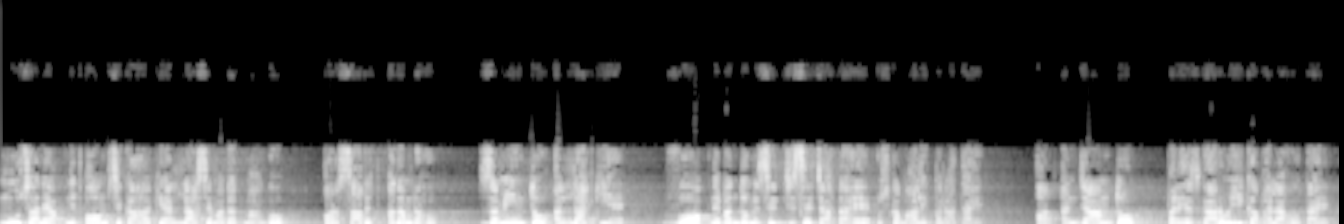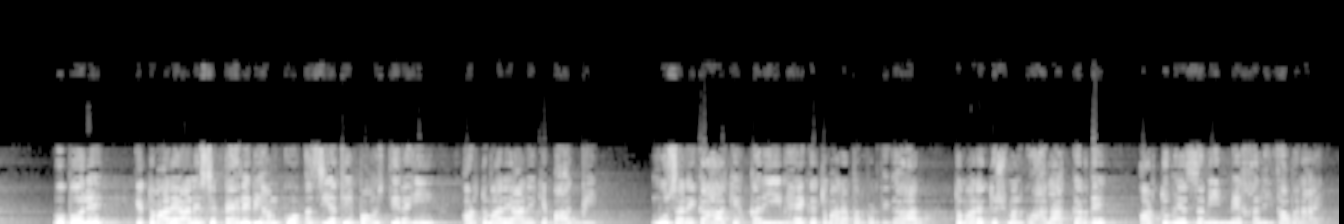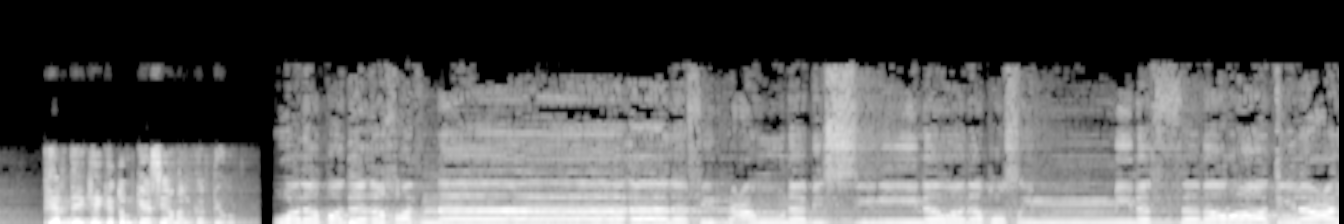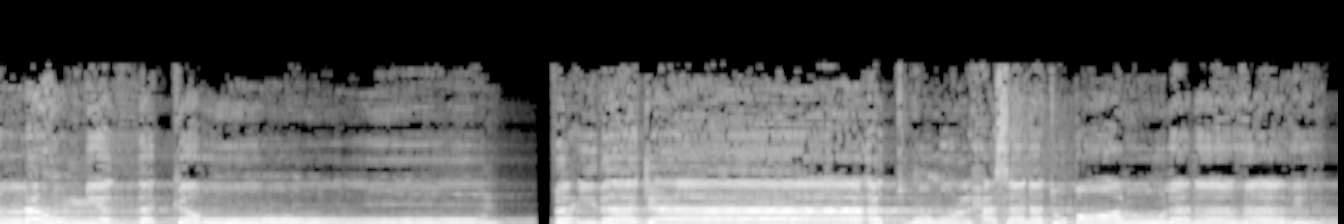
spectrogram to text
موسا نے اپنی قوم سے کہا کہ اللہ سے مدد مانگو اور ثابت قدم رہو۔ زمین تو اللہ کی ہے، وہ اپنے بندوں میں سے جسے چاہتا ہے اس کا مالک بناتا ہے۔ اور انجام تو پرہیزگاروں ہی کا بھلا ہوتا ہے۔ وہ بولے کہ تمہارے آنے سے پہلے بھی ہم کو اذیتیں پہنچتی رہیں اور تمہارے آنے کے بعد بھی۔ موسا نے کہا کہ قریب ہے کہ تمہارا پروردگار تمہارے دشمن کو ہلاک کر دے اور تمہیں زمین میں خلیفہ بنائے۔ پھر دیکھے کہ تم کیسے عمل کرتے ہو۔ وَلَقَدْ أَخَذْنَا آلَ فِرْعَوْنَ بِالسِّنِينَ وَنَقْصٍ مِّنَ الثَّمَرَاتِ لَعَلَّهُمْ يَذَّكَّرُونَ فإذا جاءتهم الحسنة قالوا لنا هذه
